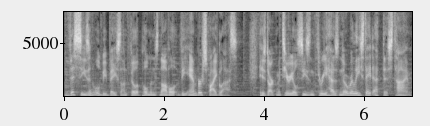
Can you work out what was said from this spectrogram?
This season will be based on Philip Pullman's novel The Amber Spyglass. His Dark Materials Season 3 has no release date at this time.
